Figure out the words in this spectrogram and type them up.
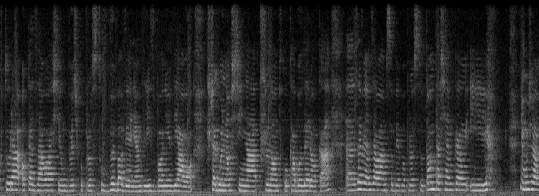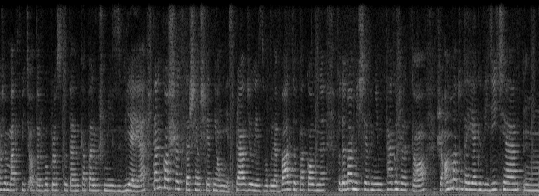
która okazała się być po prostu wybawieniem w Lizbonie wiało, w szczególności na przylądku Cabo de Roca. E, Zawiązałam sobie po prostu tą tasiemkę i nie musiałam się martwić o to, że po prostu ten kapelusz mi zwieje. Ten koszyk też się świetnie u mnie sprawdził, jest w ogóle bardzo pakowny. Podoba mi się w nim także to, że on ma tutaj, jak widzicie, mm,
